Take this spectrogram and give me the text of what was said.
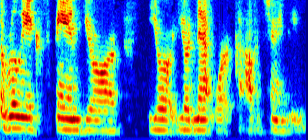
to really expand your your your network opportunities.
